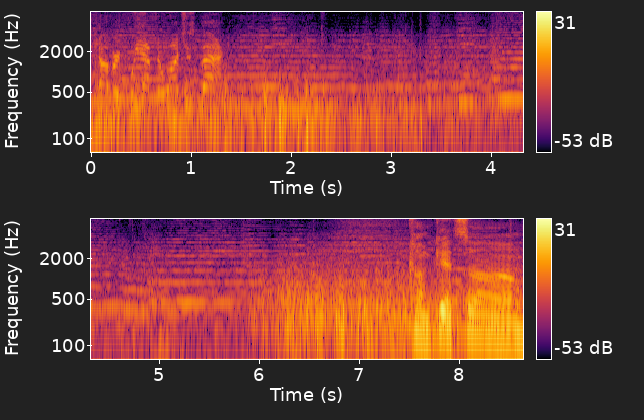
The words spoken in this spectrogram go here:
Covered. We have to watch his back. Come get some.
